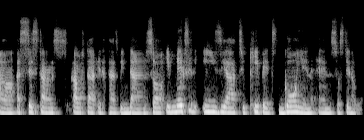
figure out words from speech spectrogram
uh, assistance after it has been done. So it makes it easier to keep it going and sustainable.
